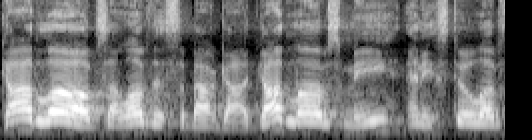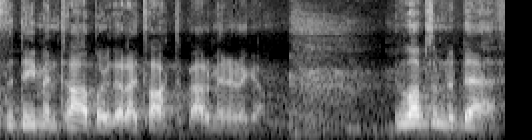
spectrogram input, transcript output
God loves, I love this about God. God loves me, and He still loves the demon toddler that I talked about a minute ago. He loves him to death.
